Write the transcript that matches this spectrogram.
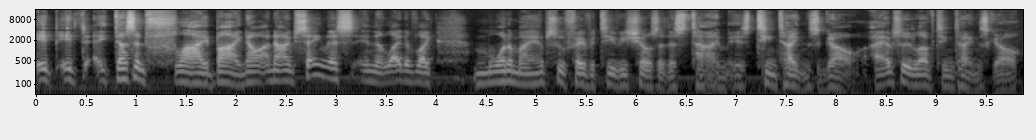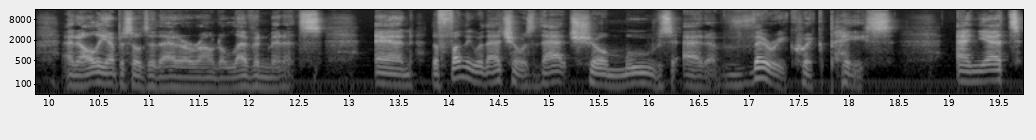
it, it it doesn't fly by. Now, now I'm saying this in the light of like one of my absolute favorite TV shows at this time is Teen Titans Go. I absolutely love Teen Titans Go, and all the episodes of that are around 11 minutes. And the fun thing with that show is that show moves at a very quick pace, and yet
